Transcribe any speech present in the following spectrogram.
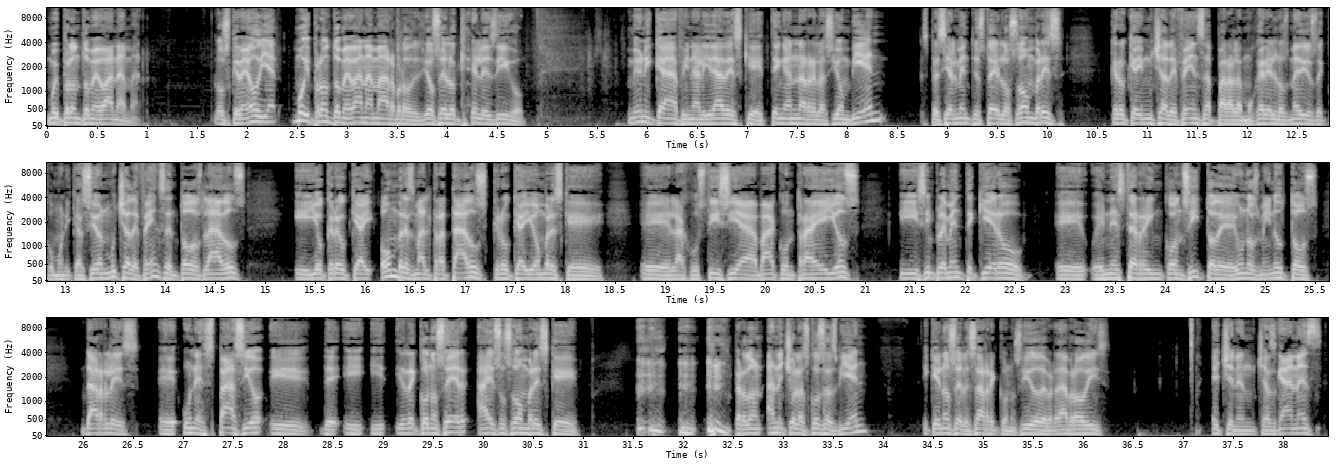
Muy pronto me van a amar. Los que me odian, muy pronto me van a amar, brothers. Yo sé lo que les digo. Mi única finalidad es que tengan una relación bien, especialmente ustedes los hombres. Creo que hay mucha defensa para la mujer en los medios de comunicación, mucha defensa en todos lados. Y yo creo que hay hombres maltratados, creo que hay hombres que eh, la justicia va contra ellos. Y simplemente quiero eh, en este rinconcito de unos minutos darles eh, un espacio y, de, reconocer a esos hombres que, perdón, han hecho las cosas bien y que no se les ha reconocido, de verdad, Brody. Echen muchas ganas.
